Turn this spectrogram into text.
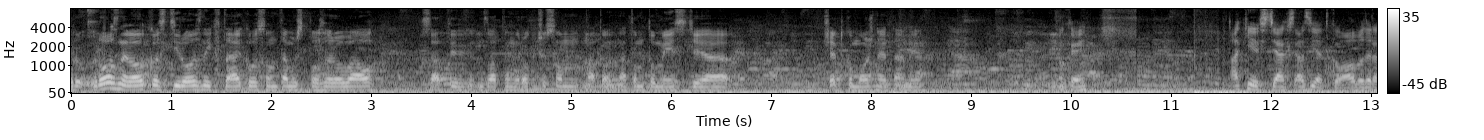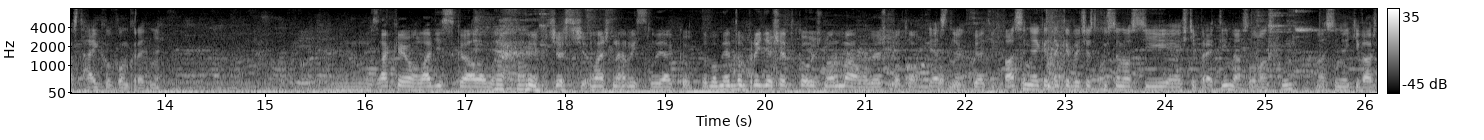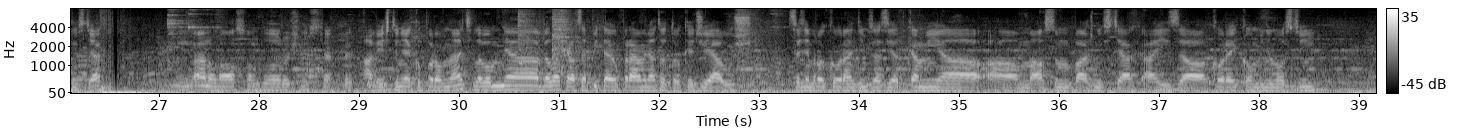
rôzne veľkosti rôznych vtákov som tam už spozoroval za, tý, za ten rok, čo som na, to, na tomto mieste a všetko možné tam je. OK. Aký je vzťah s Aziatkou, alebo teraz Thajkou konkrétne? Z akého hľadiska, alebo čo, čo máš na mysli, ako, lebo mne to príde všetko už normálne, vieš, potom. Jasne. Mal si nejaké také väčšie skúsenosti ešte predtým na Slovensku? Si nejaký vážny vzťah? Mm, áno, mal som dlhoročný vzťah predtým. A vieš to nejako porovnať? Lebo mňa veľakrát sa pýtajú práve na toto, keďže ja už 7 rokov randím s Aziatkami a, a mal som vážny vzťah aj s Korejkou v minulosti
